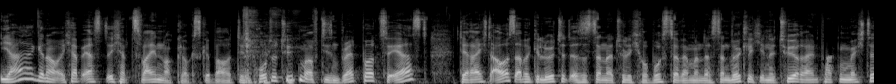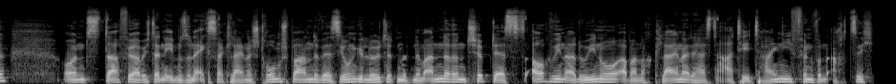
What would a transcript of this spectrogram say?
Ja, genau. Ich habe erst, ich habe zwei Knocklocks gebaut. Den Prototypen auf diesem Breadboard zuerst, der reicht aus, aber gelötet ist es dann natürlich robuster, wenn man das dann wirklich in eine Tür reinpacken möchte. Und dafür habe ich dann eben so eine extra kleine stromsparende Version gelötet mit einem anderen Chip, der ist auch wie ein Arduino, aber noch kleiner, der heißt AT Tiny 85.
